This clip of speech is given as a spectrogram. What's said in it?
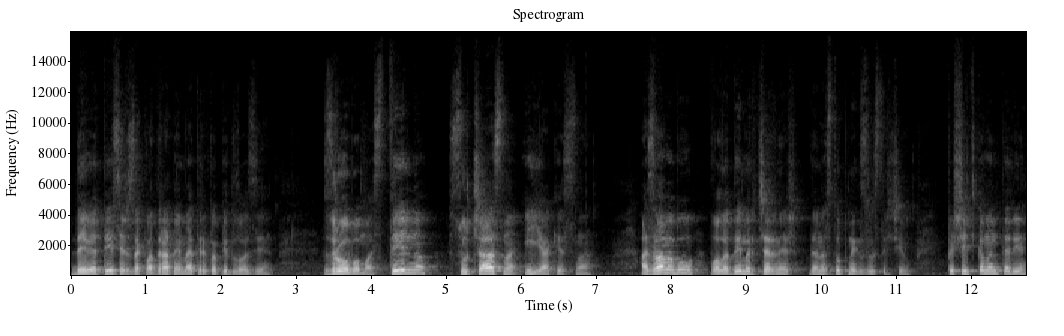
9 тисяч за квадратний метр по підлозі. Зробимо стильно, сучасно і якісно. А з вами був Володимир Черниш. До наступних зустрічей. Пишіть коментарі.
